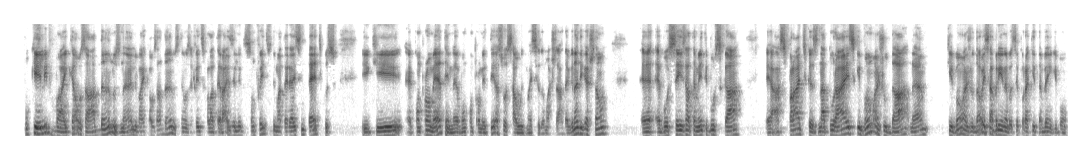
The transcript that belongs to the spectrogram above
porque ele vai causar danos, né? Ele vai causar danos. Tem os efeitos colaterais, eles são feitos de materiais sintéticos e que é, comprometem, né? Vão comprometer a sua saúde mais cedo ou mais tarde. A grande questão é, é você exatamente buscar é, as práticas naturais que vão ajudar, né? Que vão ajudar. Oi, Sabrina, você por aqui também, que bom.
